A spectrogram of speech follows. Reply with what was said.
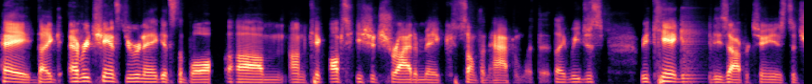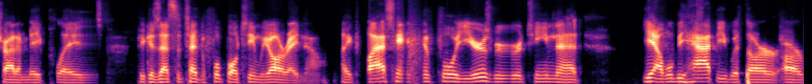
hey, like every chance Duvernay gets the ball um, on kickoffs, he should try to make something happen with it. Like we just we can't get these opportunities to try to make plays because that's the type of football team we are right now. Like last handful of years, we were a team that, yeah, we'll be happy with our our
